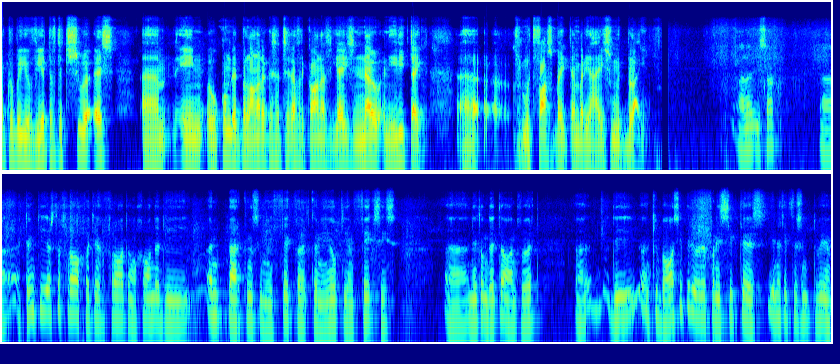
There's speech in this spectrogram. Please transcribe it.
Ek wil by jou weet of dit so is. Ehm um, en hoekom dit belangrik is dat Suid-Afrikaners juis nou in hierdie tyd uh moet vasbyt en by die huis moet bly. Hallo Isak. Uh ek dink die eerste vraag wat jy gevra het aangaande die inperkings en die effek wat dit kan hê op die infeksies uh net om dit te antwoord. Uh die inkubasieperiode van die siekte is enigiets tussen 2 en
